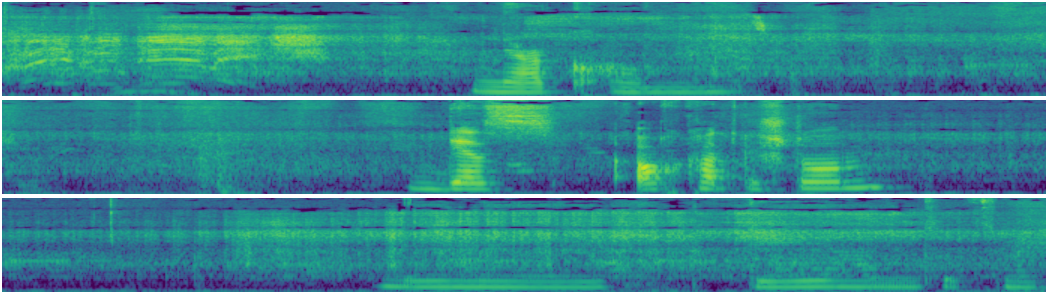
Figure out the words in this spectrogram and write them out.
Critical damage. Ja, komm. Der ist auch gerade gestorben. Nehme ich den und setze mich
